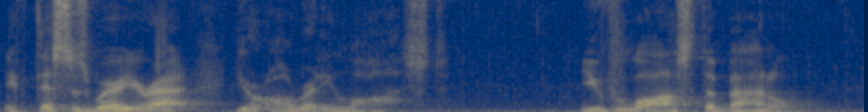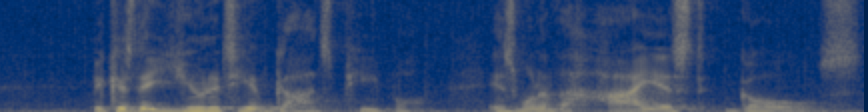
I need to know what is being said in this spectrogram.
if this is where you're at, you're already lost. You've lost the battle because the unity of God's people is one of the highest goals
